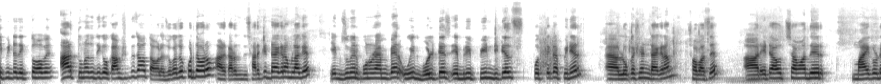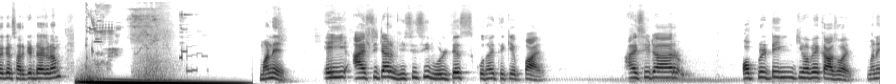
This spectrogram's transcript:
এই পিনটা দেখতে হবে। আর তোমরা যদি কেউ কাম শিখতে চাও, তাহলে যোগাযোগ করতে পারো। আর কারও যদি সার্কিট ডায়াগ্রাম লাগে এক্সজুমের পনেরো ampere with voltage every pin details প্রত্যেকটা পিনের লোকেশন ডায়াগ্রাম সব আছে। আর এটা হচ্ছে আমাদের মাইক্রোটেকের সার্কিট ডায়াগ্রাম মানে এই আইসিটার ভিসিসি ভোল্টেজ কোথায় থেকে পায়? আইসিটার অপারেটিং কীভাবে কাজ হয়? মানে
